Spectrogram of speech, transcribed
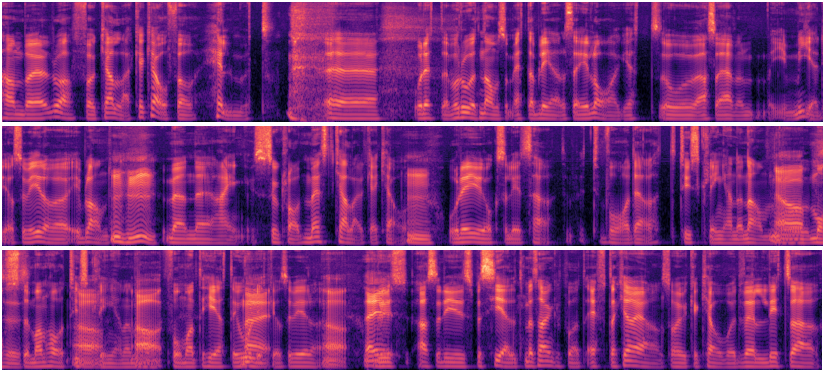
han började då för kalla Kakao för Helmut. eh, och detta var då ett namn som etablerade sig i laget och alltså även i media och så vidare ibland. Mhm. Men eh, såklart mest kallad Kakao. Mm. Och det är ju också lite så här, vad är ett tyskklingande namn? Ja, och måste precis. man ha ett tyskklingande Ja, namn? ja. Får man inte heta Nej. olika och så vidare? Ja. Och Det är, Nej. ju, alltså det är ju speciellt med tanke på att efter karriären så har ju Kakao varit väldigt så här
